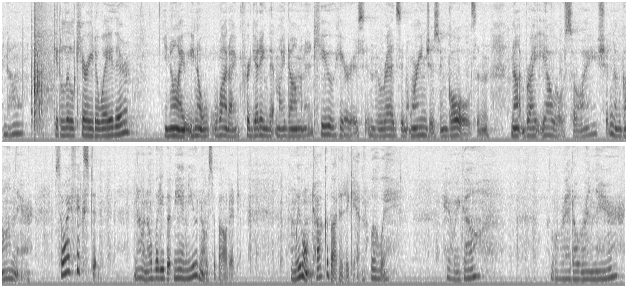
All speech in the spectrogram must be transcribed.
You know, get a little carried away there. You know, I, you know what, I'm forgetting that my dominant hue here is in the reds and oranges and golds and not bright yellow, so I shouldn't have gone there. So I fixed it. Now nobody but me and you knows about it. And we won't talk about it again, will we? Here we go. Little red over in there.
